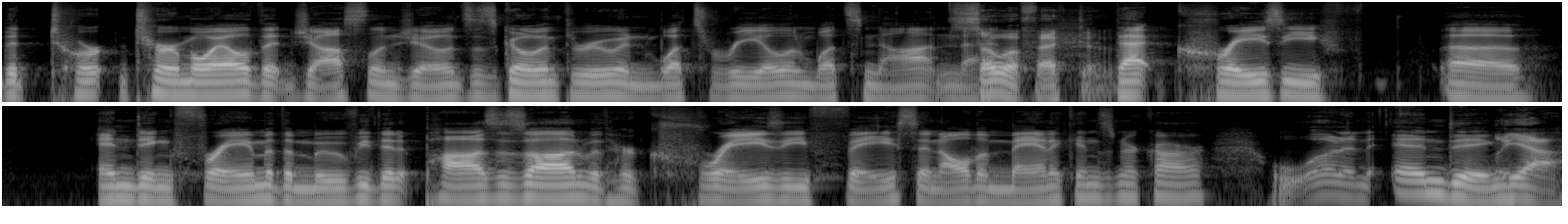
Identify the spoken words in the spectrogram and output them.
the tur- turmoil that Jocelyn Jones is going through and what's real and what's not, and that, So effective. that crazy uh ending frame of the movie that it pauses on with her crazy face and all the mannequins in her car. What an ending. yeah.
